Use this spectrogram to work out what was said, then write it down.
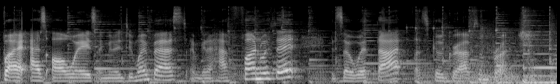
but as always, I'm gonna do my best, I'm gonna have fun with it, and so with that, let's go grab some brunch.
